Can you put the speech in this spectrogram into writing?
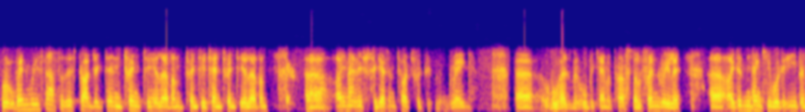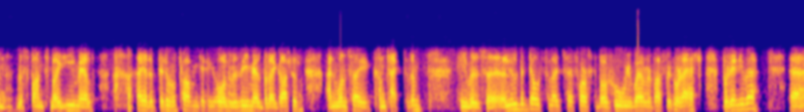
When we started this project in 2011, 2010, 2011, uh, I managed to get in touch with Greg, uh, who has who became a personal friend. Really, uh, I didn't think he would even respond to my email. I had a bit of a problem getting hold of his email, but I got it. And once I contacted him, he was uh, a little bit doubtful, I'd say, first about who we were and what we were at. But anyway, uh,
